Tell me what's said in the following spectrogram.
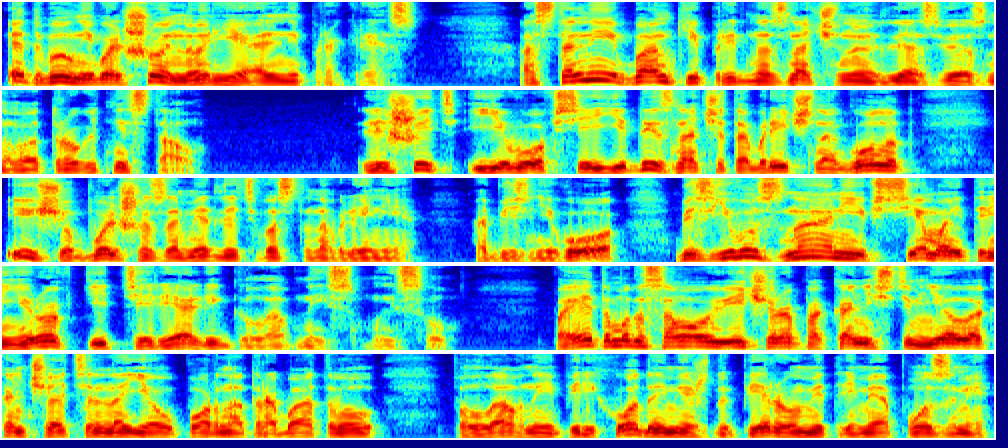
Это был небольшой, но реальный прогресс. Остальные банки, предназначенную для Звездного, трогать не стал. Лишить его всей еды значит обречь на голод и еще больше замедлить восстановление. А без него, без его знаний, все мои тренировки теряли главный смысл. Поэтому до самого вечера, пока не стемнело окончательно, я упорно отрабатывал плавные переходы между первыми тремя позами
